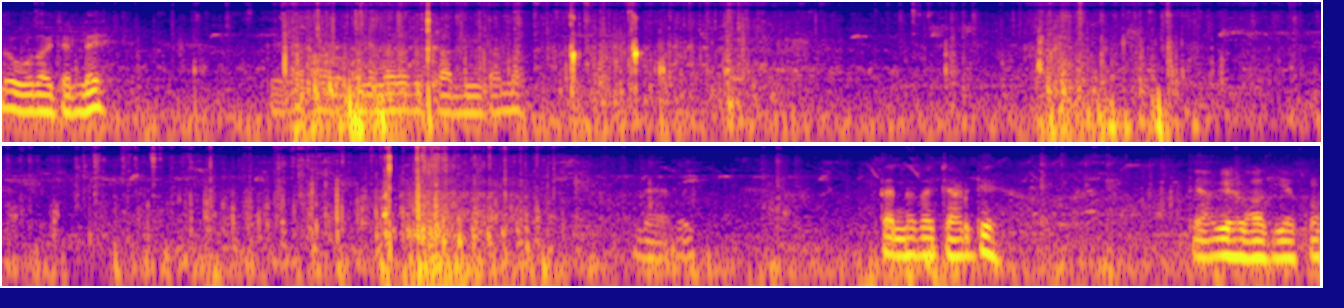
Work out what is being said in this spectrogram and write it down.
ਦੋ ਦਾ ਚੱਲੇ। ਤੇ ਇਹਨਾਂ ਦਾ ਵੀ ਕਰ ਕੰਮ ਲੈ ਬਈ ਤਿੰਨ ਤਾਂ ਚੜ ਗਏ। ਤੇ ਆ ਵੀ ਹਲਾ ਦਈਏ ਆਪਾਂ।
